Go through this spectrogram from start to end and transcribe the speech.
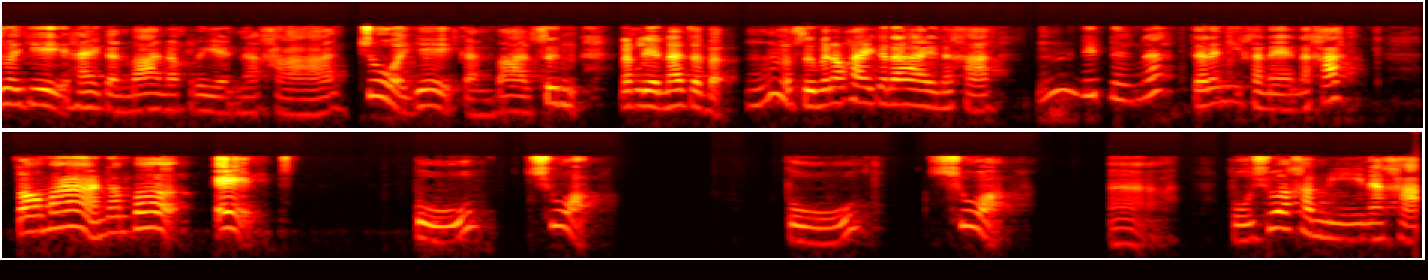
จั่วเย่ให้กันบ้านนักเรียนนะคะจั่วเย่กันบ้าน ซึ่งนักเรียนน่าจะแบบเราซื้อไม่ต้องให้ก็ได้นะคะ นิดนึงนะ จะได้มีคะแนนนะคะ ต่อมา number eight ปูชั่ว ปูชั่ว อ่า ปูชั่วคำนี้นะคะ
